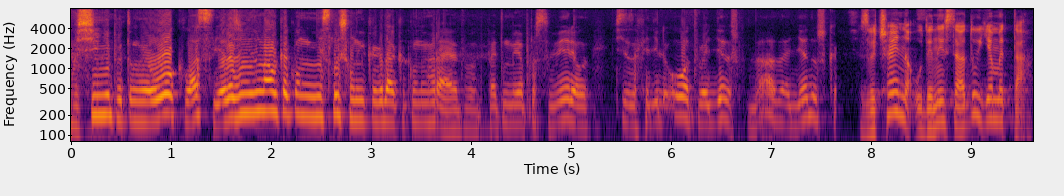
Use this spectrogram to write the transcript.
мужчине, поэтому я, о, класс. Я даже не знал, как он, не слышал никогда, как он играет. Вот. Поэтому я просто верил. Все заходили, о, твой дедушка. Да, да, дедушка. Звичайно, у Дениса Аду є мета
